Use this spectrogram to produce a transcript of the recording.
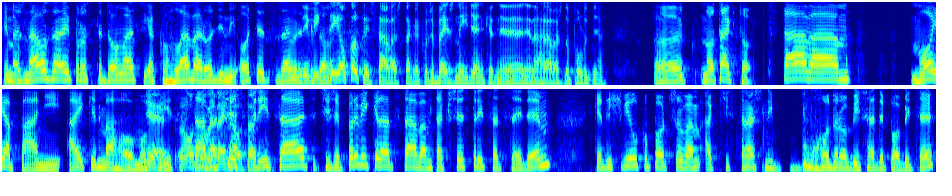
Ty máš naozaj proste doma si ako hlava rodiny, otec Ty, zavretý vy- doma. ty o koľkej vstávaš? Tak akože bežný deň, keď ne, nenahrávaš do poludnia. Uh, no takto. Vstávam, moja pani, aj keď má home Nie, office, odpovedaj na 6.30, čiže prvýkrát vstávam tak 6.37, kedy chvíľku počúvam, aký strašný buchod robí všade po byte.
